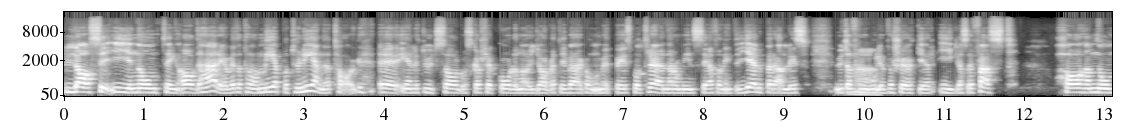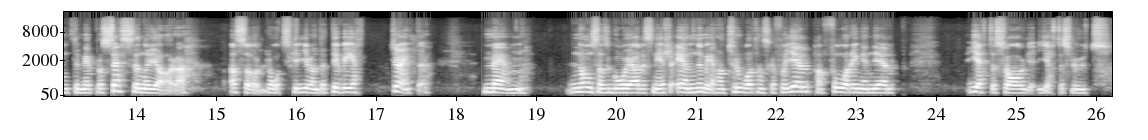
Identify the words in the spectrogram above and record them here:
la sig i någonting av det här. Jag vet att han var med på turnén ett tag. Eh, enligt utsago ska Shep Gordon ha jagat iväg honom med ett basebollträ när de inser att han inte hjälper Alice utan Ja. förmodligen försöker igla sig fast. Har han någonting med processen att göra? Alltså låtskrivandet, det vet jag inte. Men någonstans går ju Alice ner sig ännu mer. Han tror att han ska få hjälp, han får ingen hjälp. Jättesvag, jätteslut.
